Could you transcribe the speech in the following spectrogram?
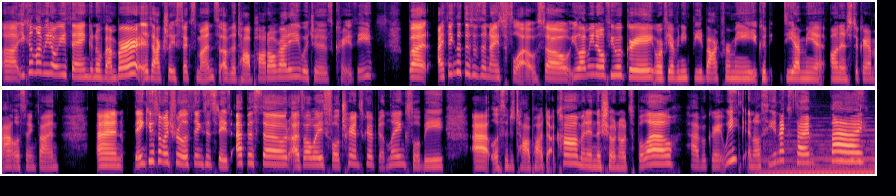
Uh, you can let me know what you think. November is actually six months of the TOD Pod already, which is crazy. But I think that this is a nice flow. So you let me know if you agree or if you have any feedback for me, you could DM me on Instagram at Listening Fun. And thank you so much for listening to today's episode. As always, full transcript and links will be at listentotopod.com and in the show notes below. Have a great week, and I'll see you next time. Bye.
